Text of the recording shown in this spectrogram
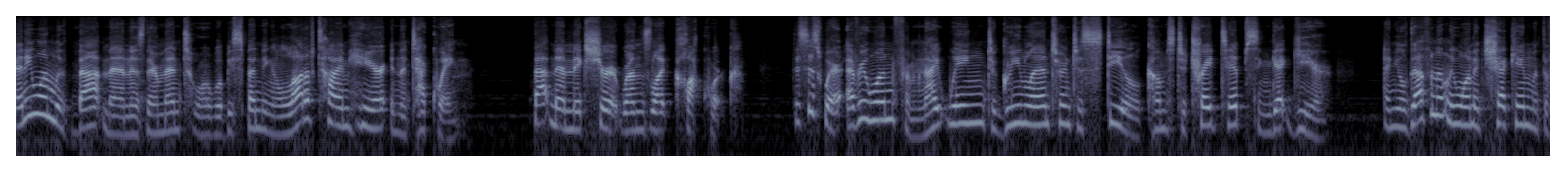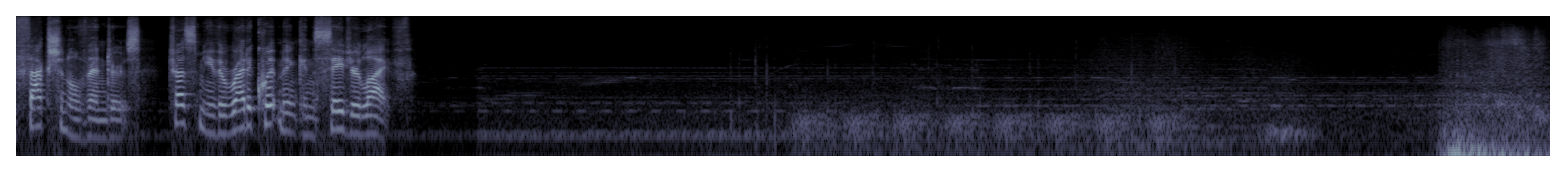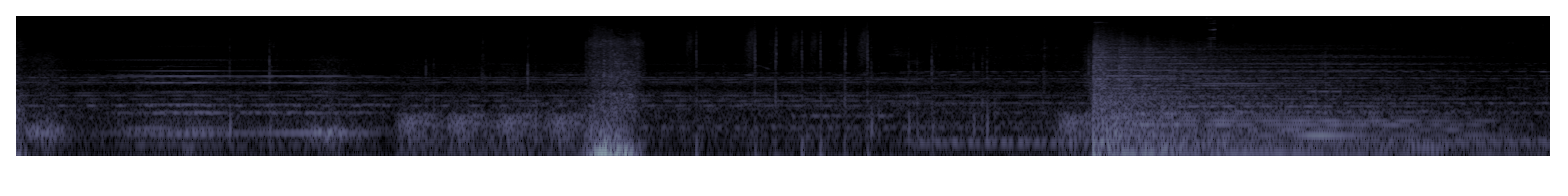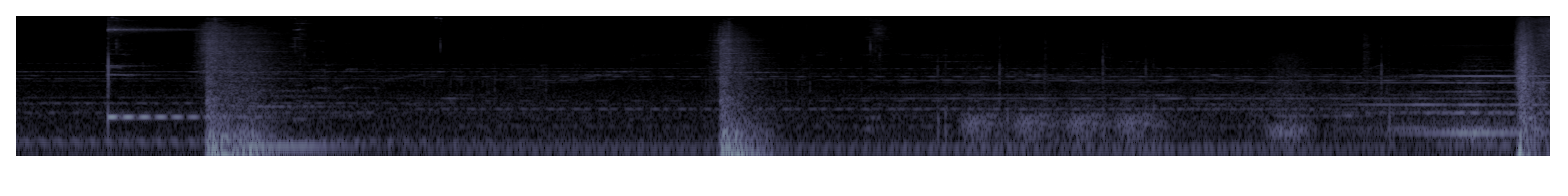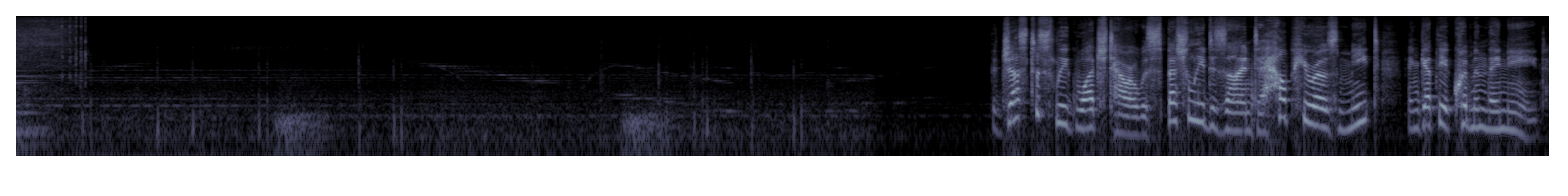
Anyone with Batman as their mentor will be spending a lot of time here in the tech wing. Batman makes sure it runs like clockwork. This is where everyone from Nightwing to Green Lantern to Steel comes to trade tips and get gear. And you'll definitely want to check in with the factional vendors. Trust me, the right equipment can save your life. Justice League Watchtower was specially designed to help heroes meet and get the equipment they need.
